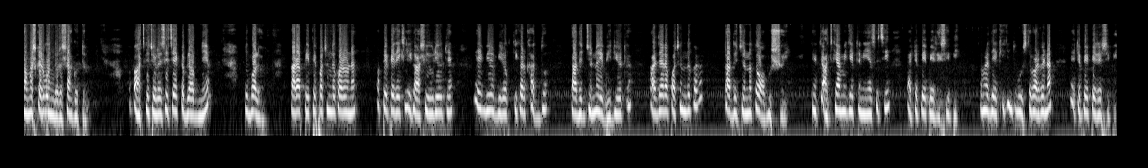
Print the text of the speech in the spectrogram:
নমস্কার বন্ধুরা, স্বাগত। আজকে চলে এসেছে একটা ব্লগ নিয়ে। তো বলো, কারা পেঁপে পছন্দ করো না? পেঁপে দেখলে গা উড়ে ওঠে। এই বিরক্তিকর খাদ্য, তাদের জন্য এই ভিডিওটা। আর যারা পছন্দ করো, তাদের জন্য তো অবশ্যই। আজকে আমি যেটা নিয়ে এসেছি, একটা পেঁপে রেসিপি তোমরা দেখে কিন্তু বুঝতে পারবে না, এটা পেঁপে রেসিপি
